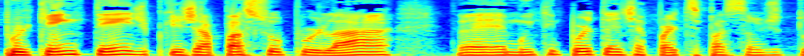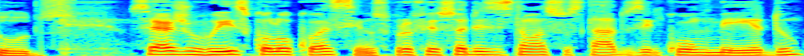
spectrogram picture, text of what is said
porque entende, porque já passou por lá. Então é muito importante a participação de todos. O Sérgio Ruiz colocou assim: os professores estão assustados e com medo,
